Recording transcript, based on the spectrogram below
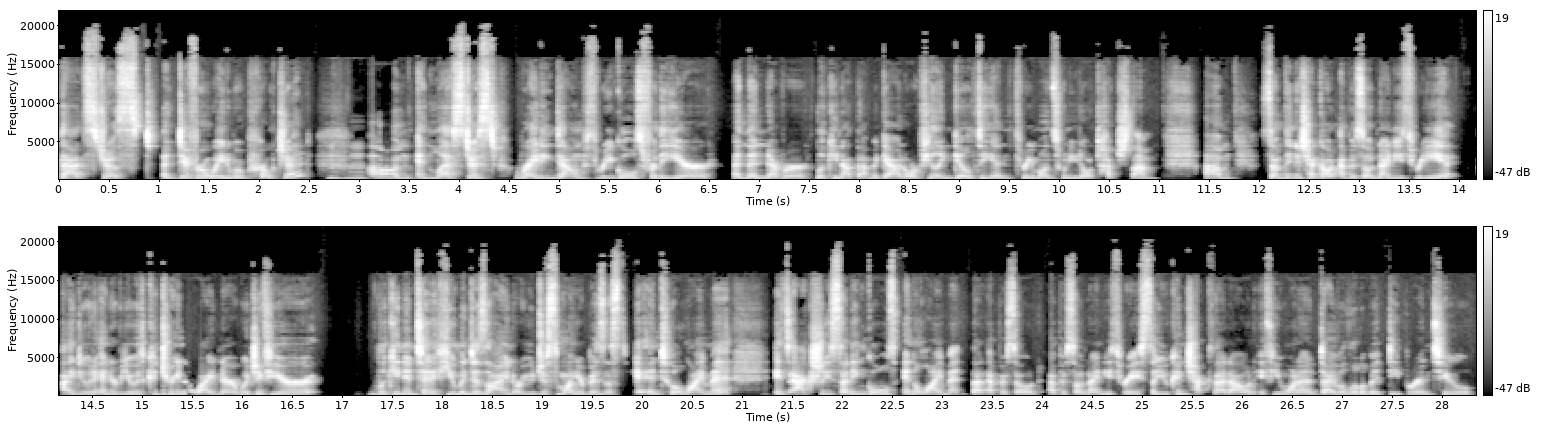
that's just a different way to approach it. Mhm. Um, and less just writing down three goals for the year and then never looking at them again or feeling guilty in three months when you don't touch them. Um, something to check out episode 93. I do an interview with Katrina Widener, which, if you're looking into human design or you just want your business to get into alignment, it's actually setting goals in alignment. That episode, episode 93. So you can check that out if you want to dive a little bit deeper into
